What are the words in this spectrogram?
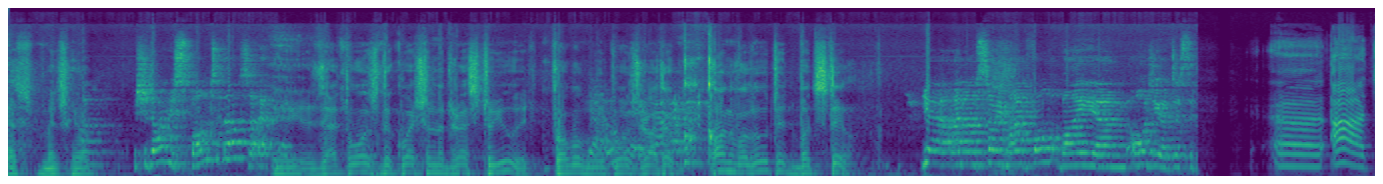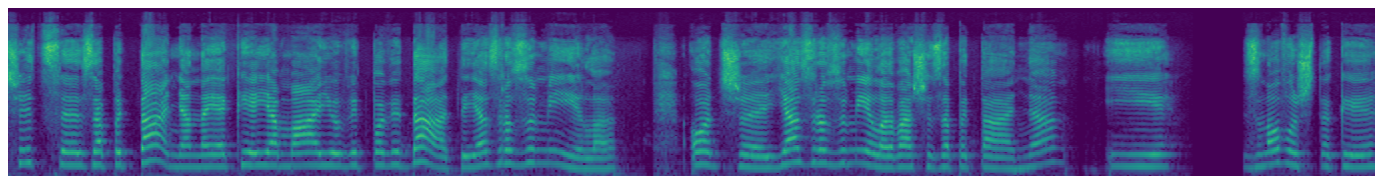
Yes, Ms. Hill? Should I respond to that? I- Uh, That was the question addressed to you. It probably Yeah, it was okay. rather convoluted, but still. Yeah, and I'm sorry, my my um, audio Е, а, чи це запитання, на яке я маю відповідати? Я зрозуміла. Отже, я зрозуміла ваше запитання, і знову ж таки,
